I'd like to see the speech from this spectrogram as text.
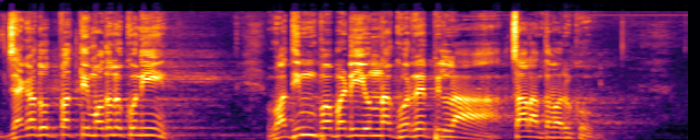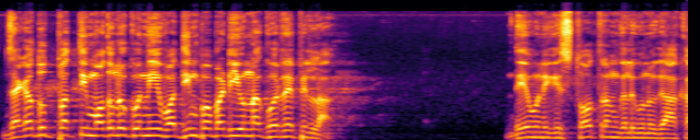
జగదుత్పత్తి మొదలుకొని వధింపబడి ఉన్న గొర్రెపిల్ల చాలా అంతవరకు జగదుత్పత్తి మొదలుకొని వధింపబడి ఉన్న గొర్రెపిల్ల దేవునికి స్తోత్రం కలుగునుగాక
